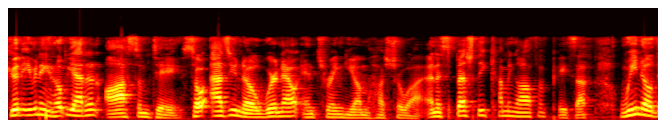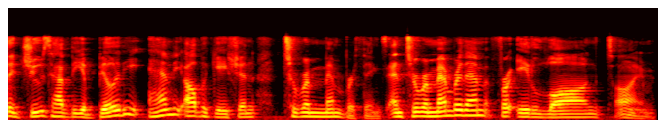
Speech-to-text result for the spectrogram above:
Good evening and hope you had an awesome day. So, as you know, we're now entering Yom HaShoah, and especially coming off of Pesach, we know that Jews have the ability and the obligation to remember things and to remember them for a long time.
